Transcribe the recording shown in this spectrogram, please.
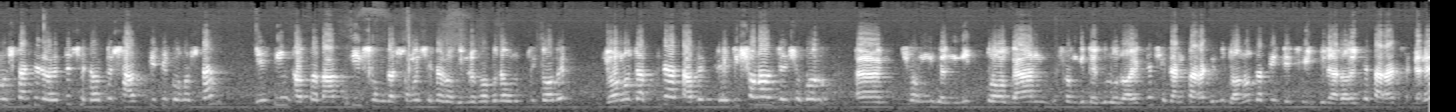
অনুষ্ঠানটি রয়েছে, সেটা হচ্ছে সাংস্কৃতিক অনুষ্ঠান। এই দিন অর্থাৎ আজকে সন্ধ্যার সময় সেটা রবীন্দ্র ভবনে অনুষ্ঠিত হবে। জনযাত্রীরা তাদের ট্রেডিশনাল যে সকল নৃত্য, গান, সংগীত এগুলো রয়েছে। সেখানে তারা কিন্তু জনজাতির যে শিল্পীরা রয়েছে, তারা সেখানে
